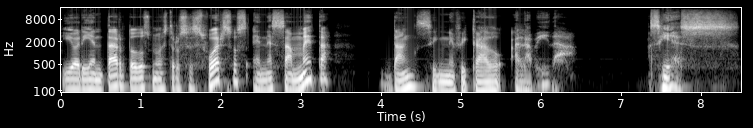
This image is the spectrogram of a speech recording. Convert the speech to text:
y orientar todos nuestros esfuerzos en esa meta dan significado a la vida. Así es.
